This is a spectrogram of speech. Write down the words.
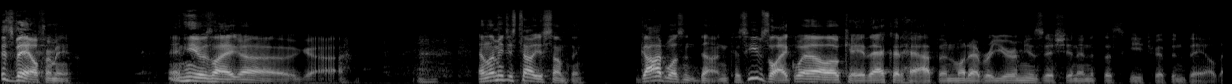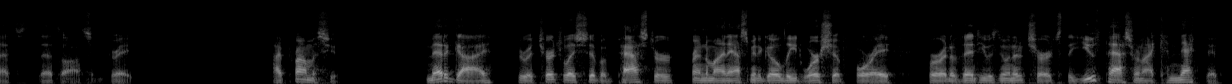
It's Vail for me. And he was like, oh, God. And let me just tell you something. God wasn't done because he was like, well, okay, that could happen, whatever. You're a musician and it's a ski trip in Vail. That's, that's awesome. Great. I promise you. Met a guy through a church relationship. A pastor friend of mine asked me to go lead worship for, a, for an event he was doing at a church. The youth pastor and I connected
